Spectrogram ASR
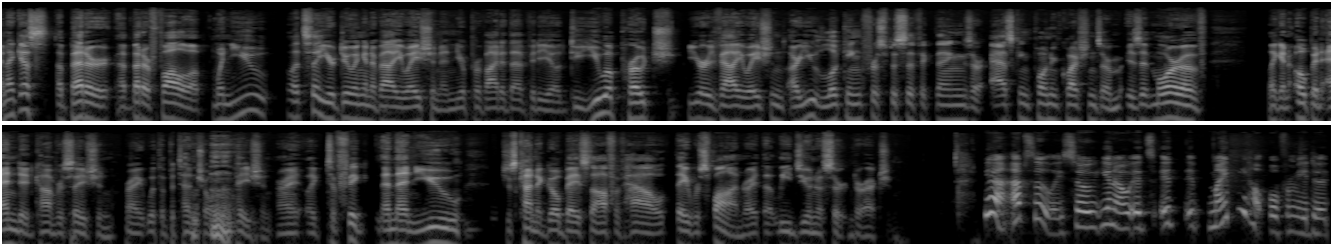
and I guess a better a better follow up when you let's say you're doing an evaluation and you're provided that video, do you approach your evaluations? Are you looking for specific things or asking pointed questions, or is it more of like an open ended conversation, right, with a potential patient, right? Like to fig, and then you just kind of go based off of how they respond, right? That leads you in a certain direction. Yeah, absolutely. So, you know, it's it it might be helpful for me to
